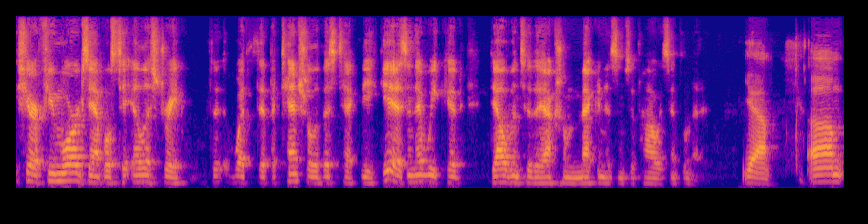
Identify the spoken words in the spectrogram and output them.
share a few more examples to illustrate the, what the potential of this technique is, and then we could delve into the actual mechanisms of how it's implemented. Yeah. Um,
